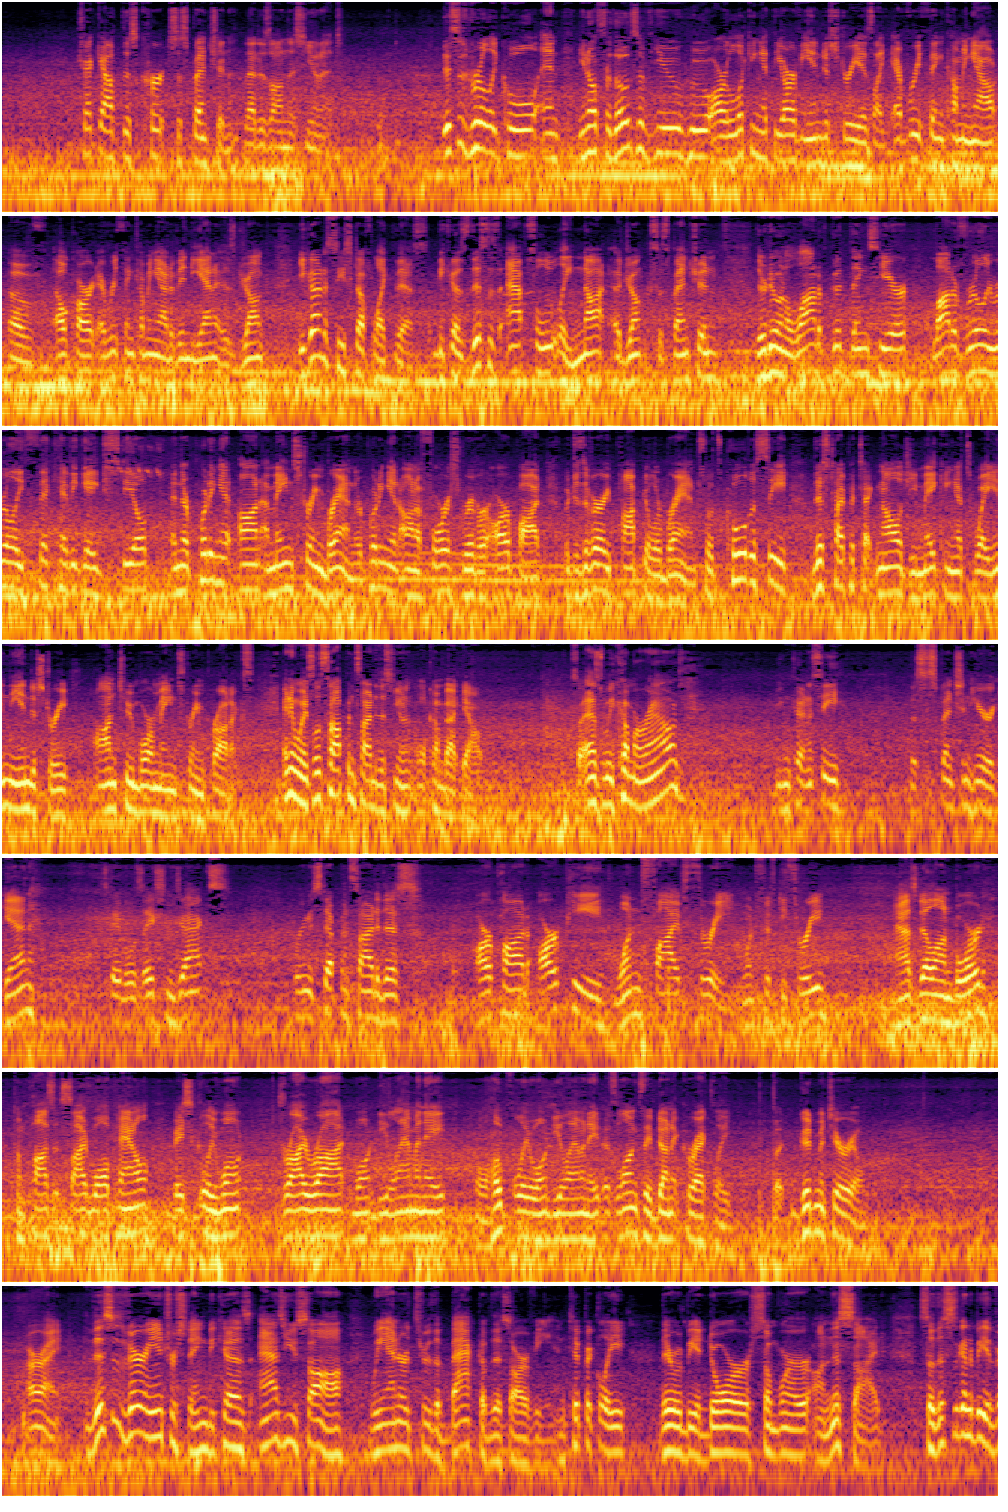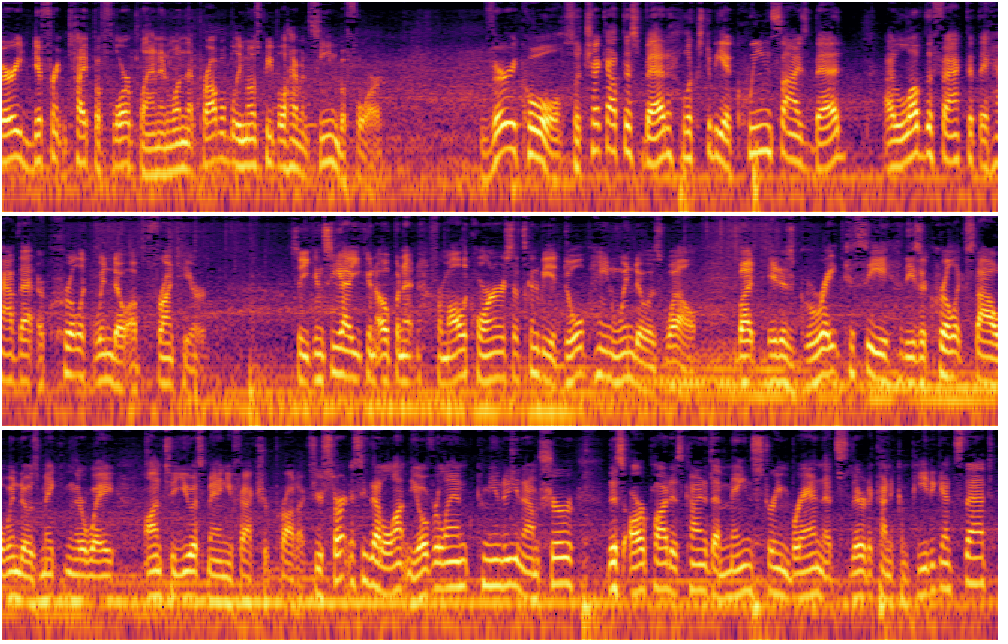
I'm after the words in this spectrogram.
Check out this CURT suspension that is on this unit. This is really cool. And, you know, for those of you who are looking at the RV industry as like everything coming out of Elkhart, everything coming out of Indiana is junk, you got to see stuff like this because this is absolutely not a junk suspension. They're doing a lot of good things here, a lot of really, really thick, heavy gauge steel, and they're putting it on a mainstream brand. They're putting it on a Forest River R-Pod, which is a very popular brand. So it's cool to see this type of technology making its way in the industry onto more mainstream products. Anyways, let's hop inside of this unit and we'll come come back out. So as we come around, you can kind of see the suspension here again, stabilization jacks. We're gonna step inside of this R-Pod RP153, 153. Azdel on board, composite sidewall panel, basically won't dry rot, won't delaminate, well hopefully it won't delaminate as long as they've done it correctly, but good material. All right, this is very interesting because as you saw, we entered through the back of this RV and typically there would be a door somewhere on this side. So this is going to be a very different type of floor plan and one that probably most people haven't seen before. Very cool. So check out this bed. Looks to be a queen size bed. I love the fact that they have that acrylic window up front here. So you can see how you can open it from all the corners. That's going to be a dual pane window as well. But it is great to see these acrylic style windows making their way onto US manufactured products. You're starting to see that a lot in the overland community, and I'm sure this R-Pod is kind of the mainstream brand that's there to kind of compete against that.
